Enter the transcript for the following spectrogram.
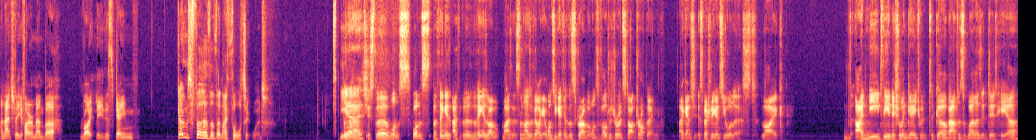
And actually, if I remember rightly, this game goes further than I thought it would. Yeah, it's just the once once the thing is I, the the thing is about mine is sometimes I feel like once you get into the scrum and once the vulture droids start dropping against especially against your list, like I need the initial engagement to go about as well as it did here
